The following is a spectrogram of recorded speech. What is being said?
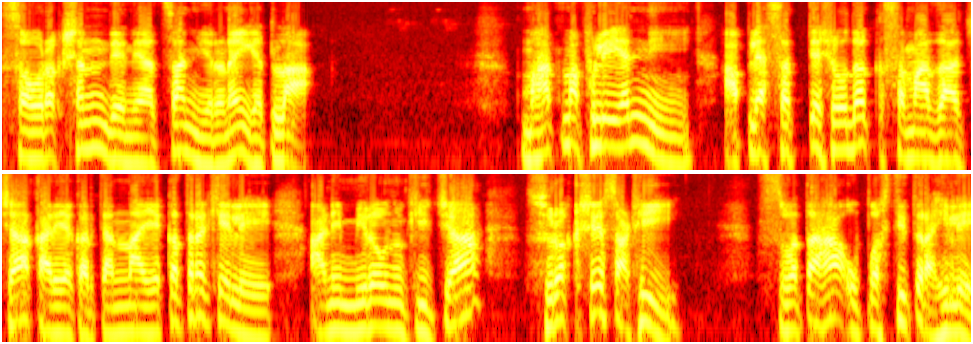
संरक्षण देण्याचा निर्णय घेतला. महात्मा फुले यांनी आपल्या सत्यशोधक समाजाच्या कार्यकर्त्यांना एकत्र केले आणि मिरवणुकीच्या सुरक्षेसाठी स्वतः उपस्थित राहिले.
